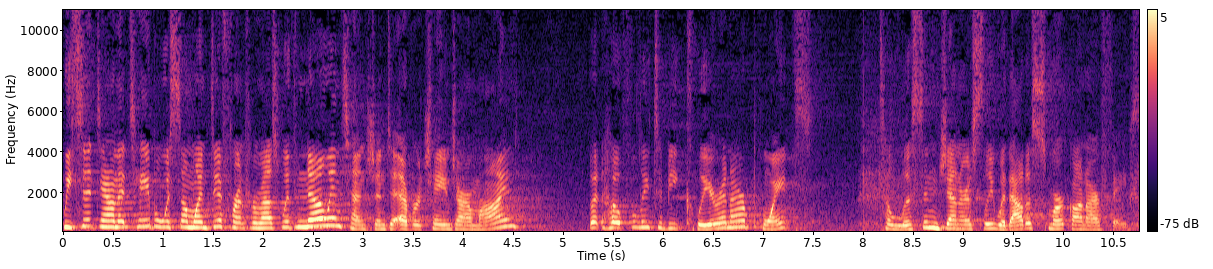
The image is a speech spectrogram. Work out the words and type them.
We sit down at table with someone different from us with no intention to ever change our mind, but hopefully to be clear in our points, to listen generously without a smirk on our face.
